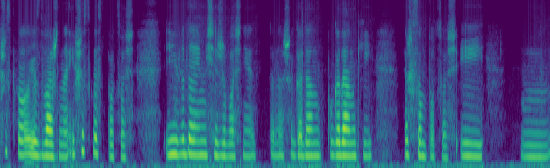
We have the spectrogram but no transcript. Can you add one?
Wszystko jest ważne i wszystko jest po coś. I wydaje mi się, że właśnie te nasze gadan pogadanki też są po coś. I mm,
